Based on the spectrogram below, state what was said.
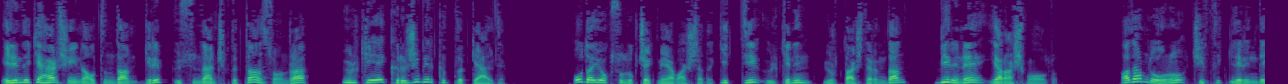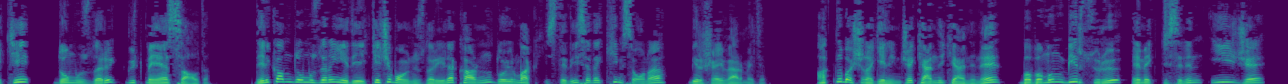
Elindeki her şeyin altından girip üstünden çıktıktan sonra ülkeye kırıcı bir kıtlık geldi. O da yoksulluk çekmeye başladı. Gitti ülkenin yurttaşlarından birine yanaşma oldu. Adam da onu çiftliklerindeki domuzları gütmeye saldı. Delikanlı domuzların yediği keçi boynuzlarıyla karnını doyurmak istediyse de kimse ona bir şey vermedi. Aklı başına gelince kendi kendine babamın bir sürü emekçisinin iyice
